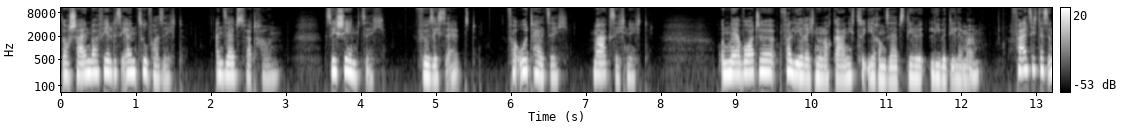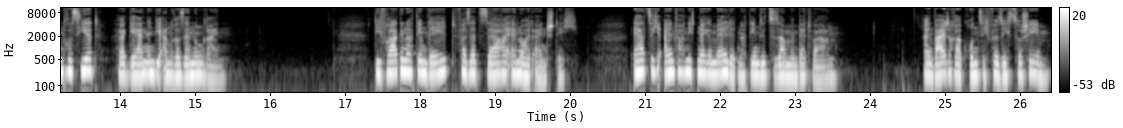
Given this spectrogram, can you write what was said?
Doch scheinbar fehlt es ihr an Zuversicht, an Selbstvertrauen. Sie schämt sich für sich selbst, verurteilt sich, mag sich nicht. Und mehr Worte verliere ich nun noch gar nicht zu ihrem Selbstliebe-Dilemma. Falls dich das interessiert, hör gern in die andere Sendung rein. Die Frage nach dem Date versetzt Sarah erneut einen Stich. Er hat sich einfach nicht mehr gemeldet, nachdem sie zusammen im Bett waren. Ein weiterer Grund, sich für sich zu schämen,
